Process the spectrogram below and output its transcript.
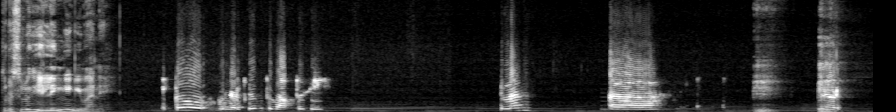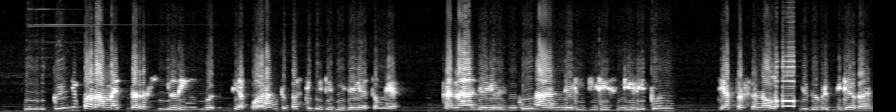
Terus lu healingnya gimana? Itu menurut gue butuh waktu sih. Cuman uh, menurut, parameter healing buat tiap orang tuh pasti beda-beda ya Tong ya. Karena dari lingkungan dari diri sendiri pun tiap personal juga berbeda kan.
